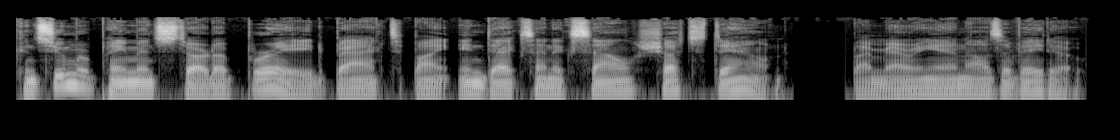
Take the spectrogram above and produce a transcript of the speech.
Consumer payment startup Braid, backed by Index and Accel, shuts down by Mary Ann Azevedo.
